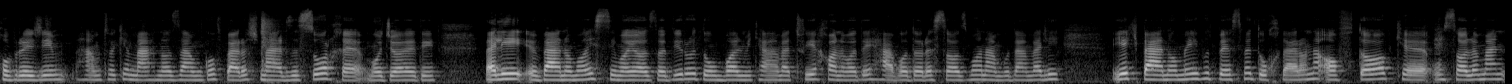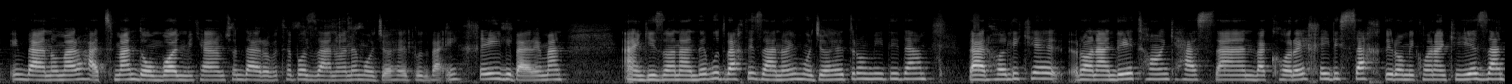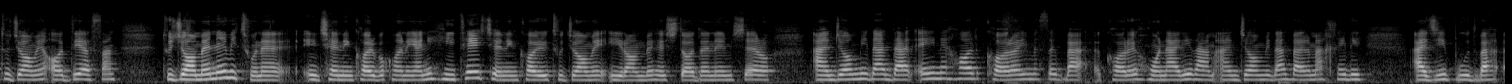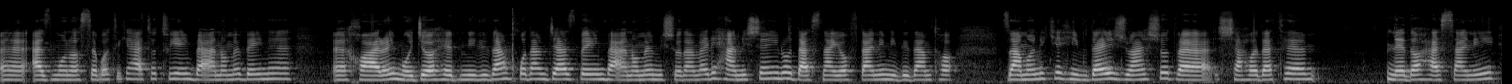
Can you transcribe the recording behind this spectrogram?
خب رژیم همونطور که مهنازم گفت براش مرز سرخ مجاهدین. ولی برنامه های سیمای آزادی رو دنبال می‌کردم و توی خانواده هوادار سازمانم بودم ولی یک برنامه بود به اسم دختران آفتاب که اون سال من این برنامه رو حتما دنبال می‌کردم چون در رابطه با زنان مجاهد بود و این خیلی برای من انگیزاننده بود. وقتی زنای مجاهد رو می‌دیدم در حالی که راننده تانک هستن و کارهای خیلی سختی رو می‌کنن که یه زن تو جامعه عادی اصلا تو جامعه نمی‌تونه این چنین کاری بکنه یعنی هیته چنین کاری تو جامعه ایران بهش داده نمیشه رو انجام میدن در عین حال کارهایی مثل. کارهای هنری رو هم انجام میدن برای من خیلی عجیب بود و از مناسباتی که حتی توی این برنامه بین خواهرای مجاهد می‌دیدم خودم جذب این برنامه می‌شدم ولی همیشه این رو دست نیافتنی می‌دیدم تا زمانی که 17 ژوئن شد و شهادت ندا حسنی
